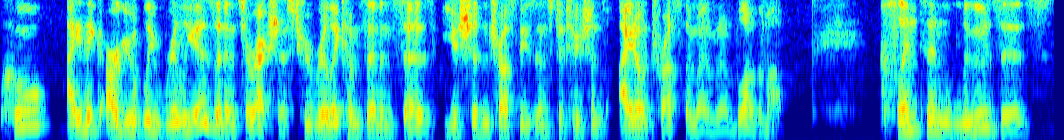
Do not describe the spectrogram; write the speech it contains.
who I think arguably really is an insurrectionist who really comes in and says, you shouldn't trust these institutions. I don't trust them. and I'm going to blow them up. Clinton loses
